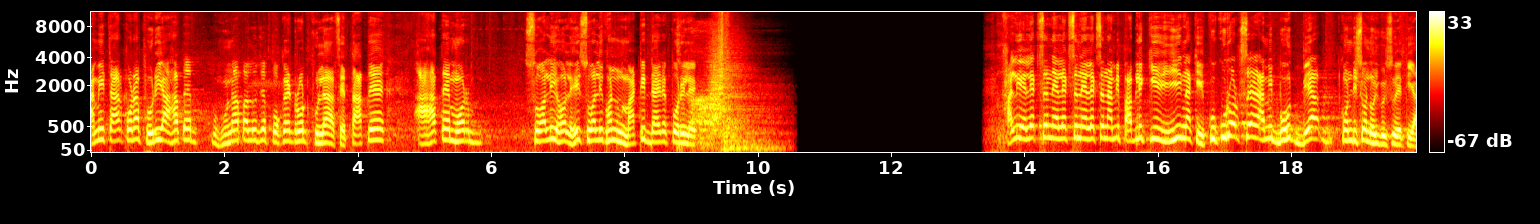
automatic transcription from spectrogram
আমি তাৰ পৰা ফুৰি আহাতে শুনা পালোঁ যে পকেট ৰোড খোলা আছে। তাতে আহাতে মোৰ ছোৱালী হ'ল সেই ছোৱালীখন মাটিত ডাইৰেক্ট পৰিলে। খালি ইলেকশ্যন ইলেকশ্যন ইলেকশ্যন আমি পাব্লিক কি ই নাকি কুকুৰৰ চে আমি বহুত বেয়া কণ্ডিশ্যন হৈ গৈছোঁ এতিয়া।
